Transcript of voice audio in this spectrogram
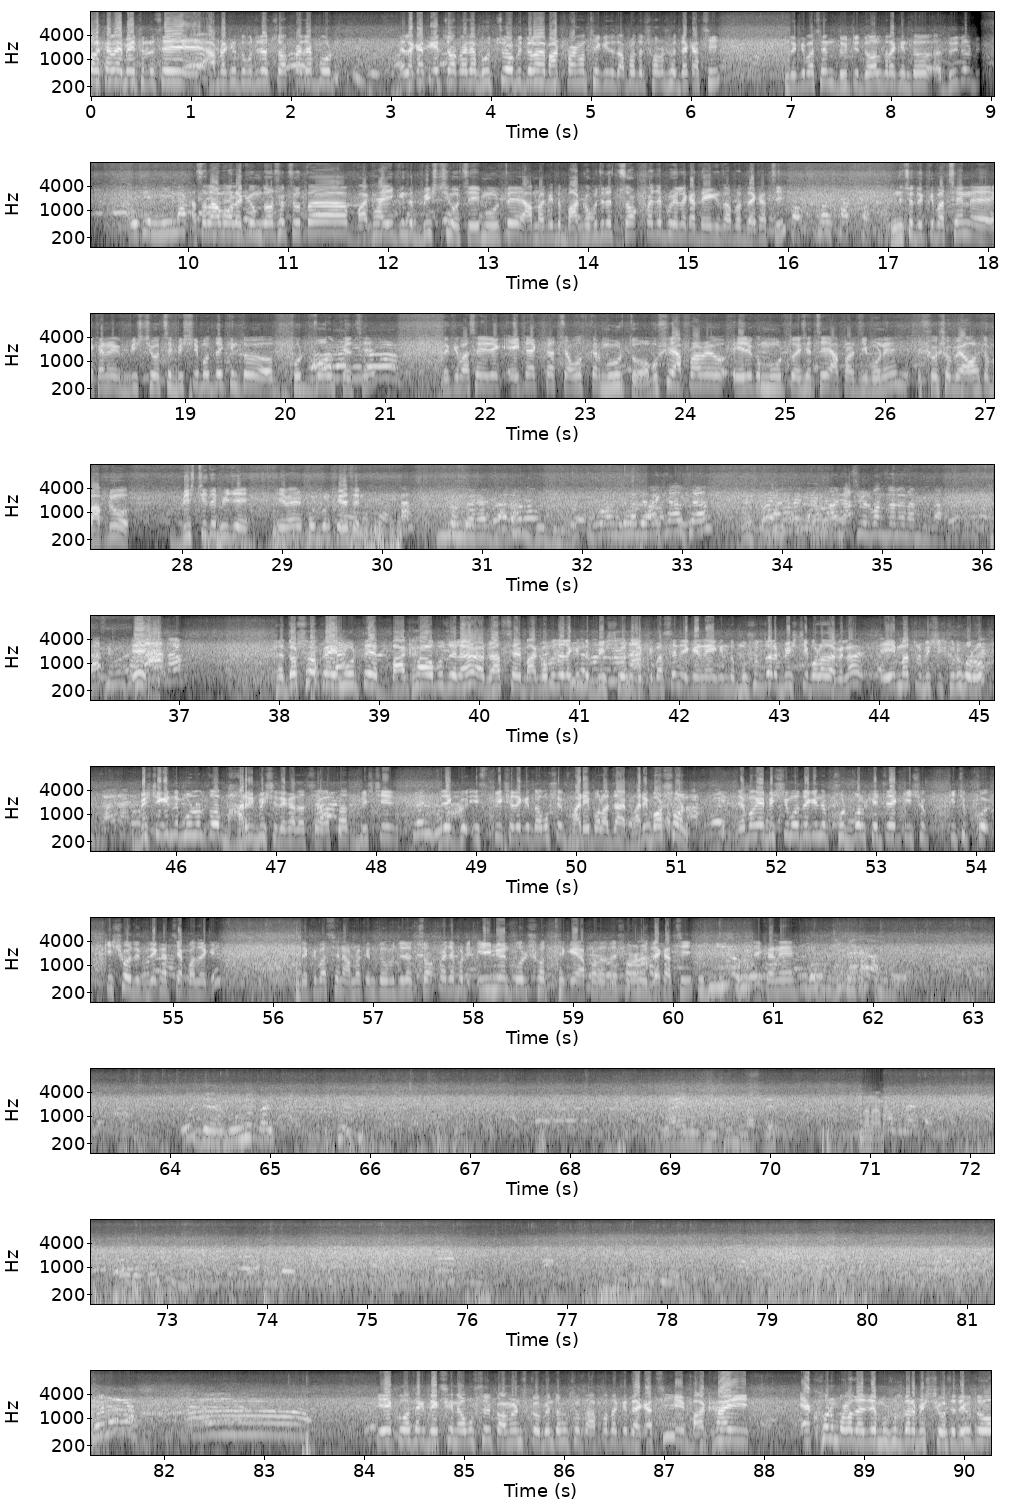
Football খেলায় মেতে উঠেছে, আমরা কিন্তু উপজেলার চক্রাজাপুর এলাকা থেকে চক্রাজাপুর উচ্চ বিদ্যালয় মাঠ প্রাঙ্গণ থেকে কিন্তু আপনাদের সরাসরি দেখাচ্ছি। দেখতে পাচ্ছেন দুইটি দল তারা কিন্তু দুই দল আসসালামু আলাইকুম দর্শক শ্রোতা বাঘাই কিন্তু বৃষ্টি হচ্ছে। এই মুহূর্তে আমরা কিন্তু বাঘা উপজেলার চক্রাজাপুর এলাকা থেকে কিন্তু আপনারা দেখাচ্ছি। নিশ্চয় দেখতে পাচ্ছেন এখানে বৃষ্টি হচ্ছে। বৃষ্টির মধ্যে কিন্তু ফুটবল খেলছে। দেখতে পাচ্ছেন এইটা একটা চমৎকার মুহূর্ত। অবশ্যই আপনার এরকম মুহূর্ত এসেছে আপনার জীবনে। শৈশবে হয়তো বা আপনিও বৃষ্টিতে ভিজে এইভাবে ফুটবল খেলেছেন। এই, দর্শক, এই মুহূর্তে বাঘা উপজেলা রাজশাহী বাঘা উপজেলা কিন্তু বৃষ্টি হচ্ছে, দেখতে পাচ্ছেন। এখানে কিন্তু মুসুলধার বৃষ্টি বলা যাবে না। এই মাত্র বৃষ্টি শুরু হলো। বৃষ্টি কিন্তু মূলত ভারী বৃষ্টি দেখা যাচ্ছে, অর্থাৎ বৃষ্টির যে স্পিড সেটা কিন্তু অবশ্যই ভারী বলা যায়, ভারী বর্ষণ। এবং এই বৃষ্টির মধ্যে কিন্তু ফুটবল খেলছে কিছু কিছু ক- কিশোর দেখাচ্ছি আপনাদেরকে। দেখতে পাচ্ছেন, আমরা কিন্তু উপজেলার চক্রাজাপুর ইউনিয়ন পরিষদ থেকে আপনাদের সরাসরি দেখাচ্ছি। এখানে না না। কে কোথা থেকে দেখছেন অবশ্যই কমেন্টস করবেন। তো তারপর আপনাদেরকে দেখাচ্ছি বাঘাই এখন বলা যায় যে মুসুলধারে বৃষ্টি হচ্ছে, যেহেতু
